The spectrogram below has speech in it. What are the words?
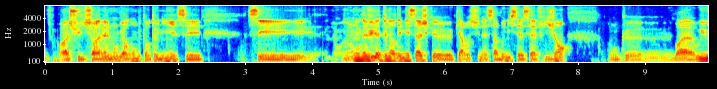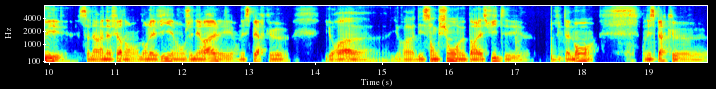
je suis sur la même longueur d'onde qu'Anthony. C'est on a vu la teneur des messages que, qu'a reçu Nasser Boni, c'est assez affligeant. Donc, euh, bah, oui, oui, ça n'a rien à faire dans, dans, la vie en général et on espère qu'il y aura, il y aura des sanctions euh, par la suite. Et euh, évidemment, on espère que,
